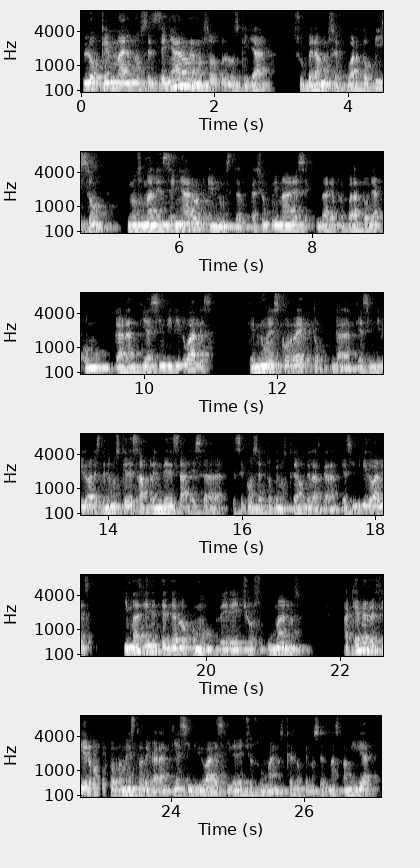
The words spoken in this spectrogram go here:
Lo que mal nos enseñaron a nosotros, los que ya superamos el cuarto piso, nos mal enseñaron en nuestra educación primaria, secundaria, preparatoria como garantías individuales, que no es correcto, garantías individuales. Tenemos que desaprender esa, ese concepto que nos crearon de las garantías individuales y más bien entenderlo como derechos humanos. ¿A qué me refiero con esto de garantías individuales y derechos humanos? ¿Qué es lo que nos es más familiar?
